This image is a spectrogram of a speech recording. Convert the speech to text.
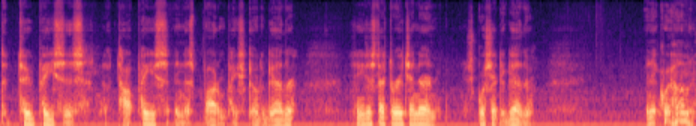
the two pieces, the top piece and this bottom piece go together. So you just have to reach in there and squish it together. And it quit humming.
